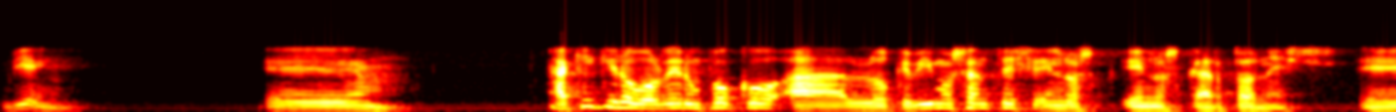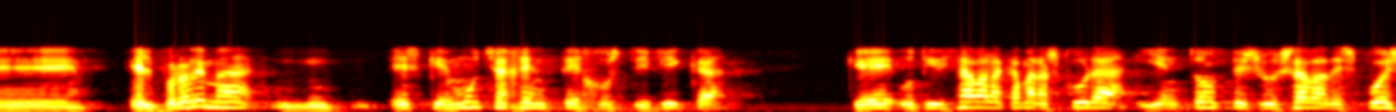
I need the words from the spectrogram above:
Bien, eh, aquí quiero volver un poco a lo que vimos antes en los, cartones. Eh, el problema es que mucha gente justifica que utilizaba la cámara oscura y entonces usaba después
